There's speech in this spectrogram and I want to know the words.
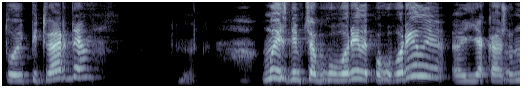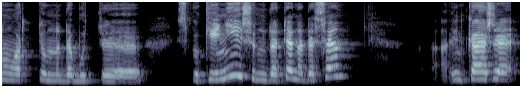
той підтвердить. Ми з ним це обговорили, поговорили. Е, Я кажу: ну, Артем, треба бути е, спокійнішим, на те, на десе. Він каже:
